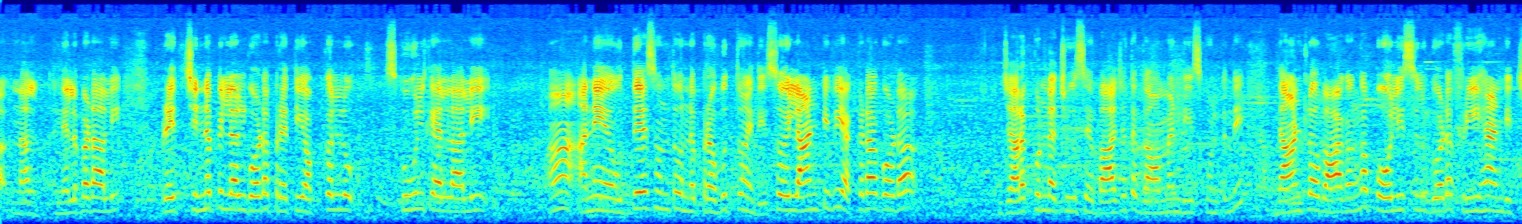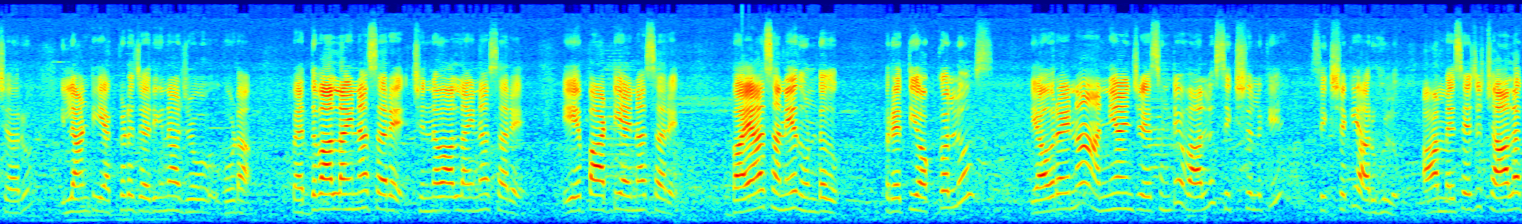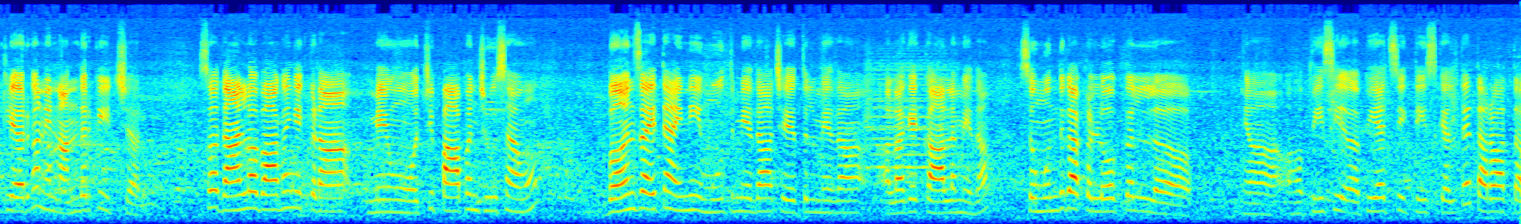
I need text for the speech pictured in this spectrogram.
నిలబడాలి. ప్రతి చిన్నపిల్లలు కూడా ప్రతి ఒక్కళ్ళు స్కూల్కి వెళ్ళాలి అనే ఉద్దేశంతో ఉన్న ప్రభుత్వం ఇది. సో ఇలాంటివి ఎక్కడా కూడా జరగకుండా చూసే బాధ్యత గవర్నమెంట్ తీసుకుంటుంది. దాంట్లో భాగంగా పోలీసులు కూడా ఫ్రీ హ్యాండ్ ఇచ్చారు. ఇలాంటివి ఎక్కడ జరిగినా జో కూడా పెద్దవాళ్ళైనా సరే చిన్నవాళ్ళైనా సరే ఏ పార్టీ అయినా సరే బయాస్ అనేది ఉండదు. ప్రతి ఒక్కళ్ళు ఎవరైనా అన్యాయం చేస్తుంటే వాళ్ళు శిక్షలకి శిక్షకి అర్హులు. ఆ మెసేజ్ చాలా క్లియర్గా నిన్న అందరికీ ఇచ్చారు. సో దానిలో భాగంగా ఇక్కడ మేము వచ్చి పాపను చూసాము. బర్న్స్ అయితే అయినాయి మూతి మీద చేతుల మీద అలాగే కాళ్ళ మీద. సో ముందుగా అక్కడ లోకల్ పీసీ పిహెచ్సికి తీసుకెళ్తే తర్వాత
